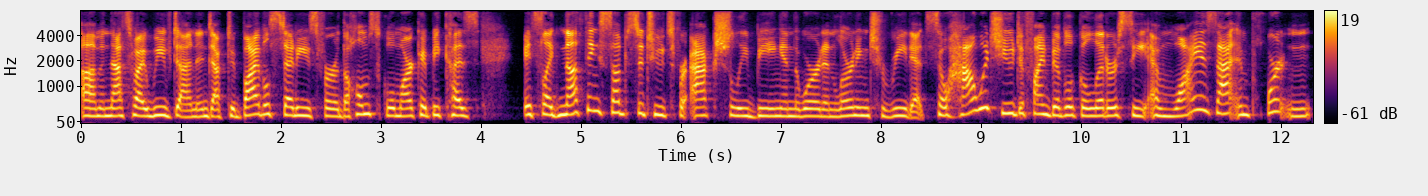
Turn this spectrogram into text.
um, and that's why we've done inductive Bible studies for the homeschool market because it's like nothing substitutes for actually being in the Word and learning to read it. So, how would you define biblical literacy, and why is that important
